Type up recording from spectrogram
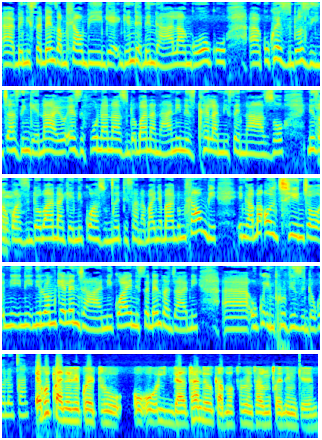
uh, benisebenza mhlawumbi nge- ngendebe endala ngoku uh, kukho izinto zintsha zingenayo ezifuna nazo into yobana nani niziqhelanise nazo nizawukwazi into yobana ke nikwazi uncedisa nabanye abantu. Mhlawumbi ingaba olu tshintsho ni- ni- nilwamkele njani kwaye nisebenza njani uh, ukuimprove izinto kwelo cala? Ekuqaleni kwethu u- u- ndiyaluthanda igama ofebenzisa umcelimngeni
